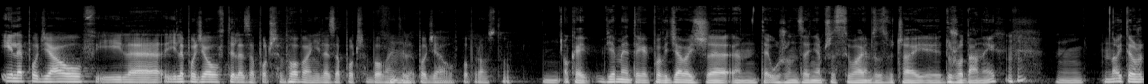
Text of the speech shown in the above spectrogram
ile podziałów, ile, ile podziałów, tyle zapotrzebowań, ile zapotrzebowań, hmm. tyle podziałów po prostu. Mm, okej, okay. wiemy, tak jak powiedziałeś, że te urządzenia przesyłają zazwyczaj y, dużo danych, mhm. Mm, no i te,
